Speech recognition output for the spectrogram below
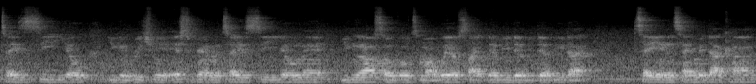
Tayza CEO. You can reach me on Instagram at Tayza CEO, man. You can also go to my website, www.tayentertainment.com,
